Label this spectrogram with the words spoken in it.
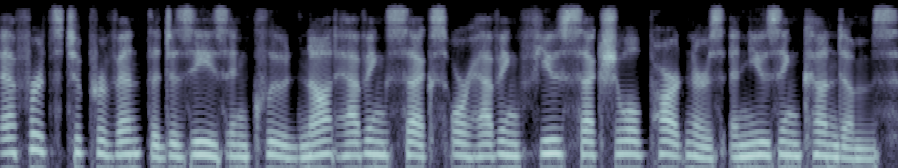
Efforts to prevent the disease include not having sex or having few sexual partners and using condoms.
